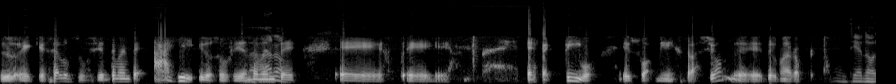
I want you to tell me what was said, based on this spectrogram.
eh, que sea lo suficientemente ágil y lo suficientemente eh, eh, efectivo en su administración de, un aeropuerto. Entiendo,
